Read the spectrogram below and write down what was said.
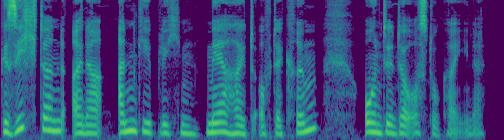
Gesichtern einer angeblichen Mehrheit auf der Krim und in der Ostukraine.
